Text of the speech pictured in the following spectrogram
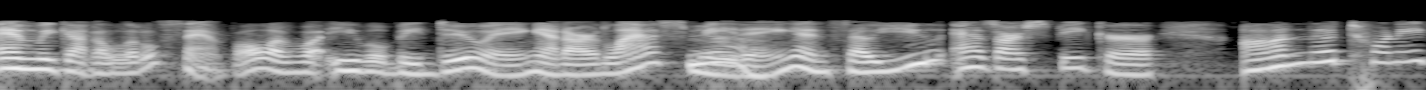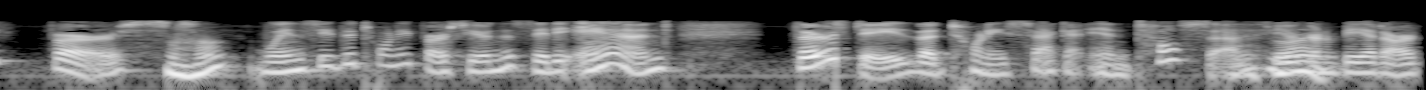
And we got a little sample of what you will be doing at our last Yeah. meeting. And so you, as our speaker, on the 21st, Uh-huh. Wednesday the 21st here in the city, and Thursday the 22nd in Tulsa, That's you're right. going to be at our,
